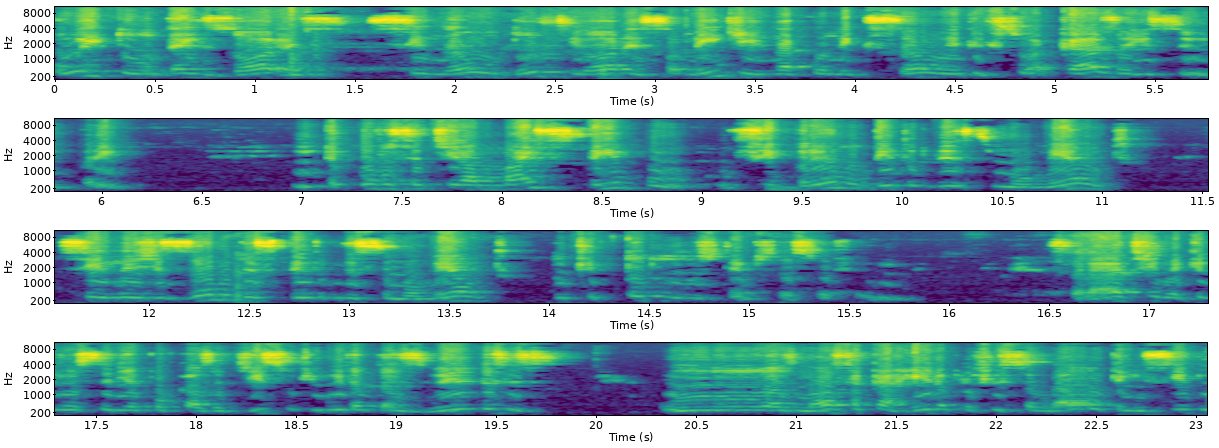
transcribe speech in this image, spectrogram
oito ou dez horas, se não doze horas, somente na conexão entre sua casa e seu emprego. Então você tira mais tempo vibrando dentro desse momento, se energizando desse, dentro desse momento, do que todos os tempos da sua família. Será, Tina, que não seria por causa disso que muitas das vezes o, a nossa carreira profissional tem sido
